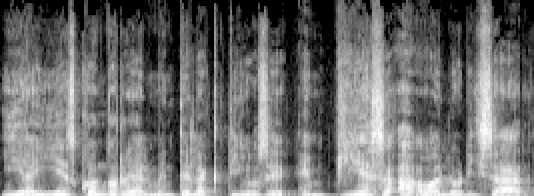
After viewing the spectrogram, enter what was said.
Y ahí es cuando realmente el activo se empieza a valorizar,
